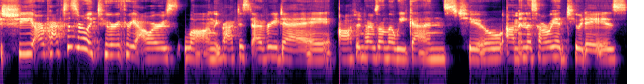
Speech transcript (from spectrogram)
she our practices are like two or three hours long. We practiced every day, oftentimes on the weekends too. Um, in the summer we had two days.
